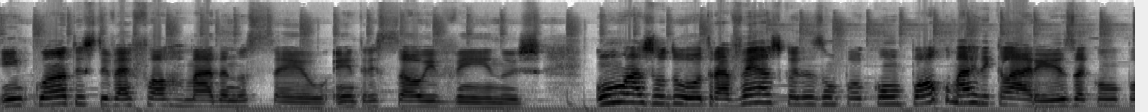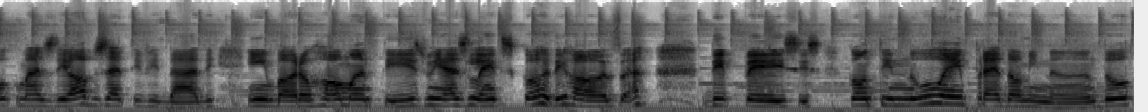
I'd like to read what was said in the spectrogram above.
enquanto estiver formada no céu entre Sol e Vênus um ajuda o outro a ver as coisas um pouco, com um pouco mais de clareza, com um pouco mais de objetividade, embora o romantismo e as lentes cor-de-rosa de peixes continuem predominando.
